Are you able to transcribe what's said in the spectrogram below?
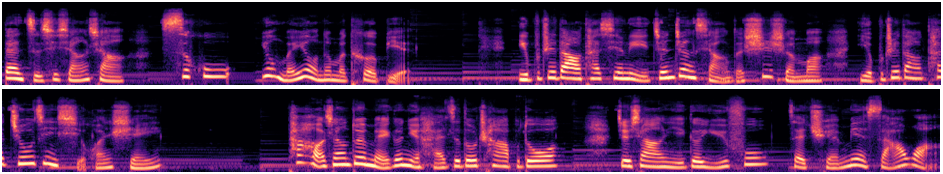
但仔细想想，似乎又没有那么特别。你不知道他心里真正想的是什么，也不知道他究竟喜欢谁。他好像对每个女孩子都差不多，就像一个渔夫在全面撒网，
